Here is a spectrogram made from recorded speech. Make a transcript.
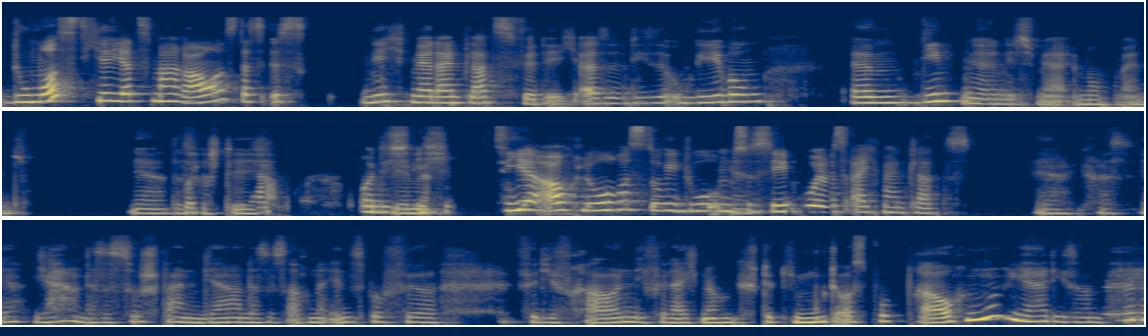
du musst hier jetzt mal raus, das ist nicht mehr dein Platz für dich. Also diese Umgebung ähm, dient mir nicht mehr im Moment. Ja, das und, verstehe ich. Ja. Und ich, ich ziehe auch los, so wie du, um ja. zu sehen, wo ist eigentlich mein Platz. Ja, krass. Ja, ja, und das ist so spannend, ja. Und das ist auch eine Inspo für, für die Frauen, die vielleicht noch ein Stückchen Mutausbruch brauchen, ja, die so einen mhm.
